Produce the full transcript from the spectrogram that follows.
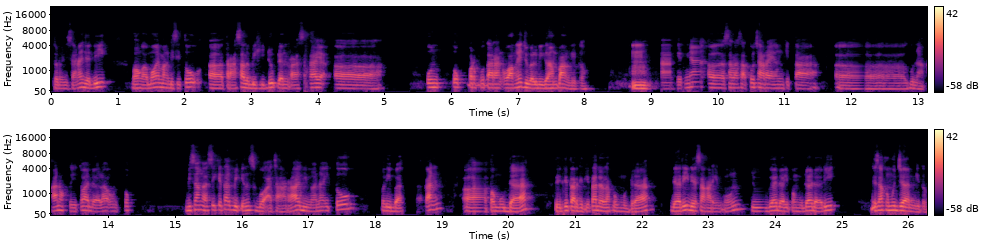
turun di sana. Jadi mau nggak mau emang di situ uh, terasa lebih hidup dan terasa uh, untuk perputaran uangnya juga lebih gampang gitu. Hmm. Nah, akhirnya uh, salah satu cara yang kita uh, gunakan waktu itu adalah untuk bisa nggak sih kita bikin sebuah acara di mana itu melibatkan uh, pemuda. Jadi target kita adalah pemuda dari Desa Karimun, juga dari pemuda dari Desa Kemujan gitu.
